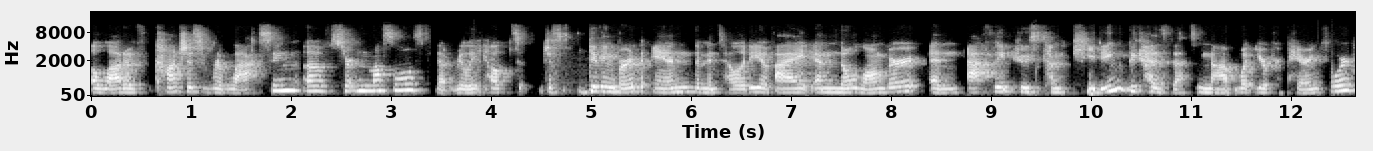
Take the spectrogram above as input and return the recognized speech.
a lot of conscious relaxing of certain muscles that really helped just giving birth and the mentality of I am no longer an athlete who's competing because that's not what you're preparing for.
